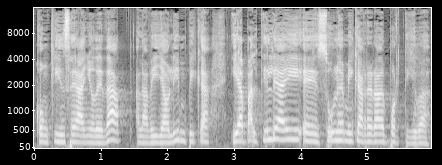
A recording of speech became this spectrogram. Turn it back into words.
con 15 años de edad, a la Villa Olímpica, y a partir de ahí eh, surge mi carrera deportiva.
